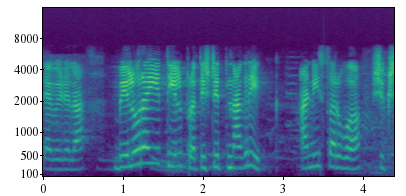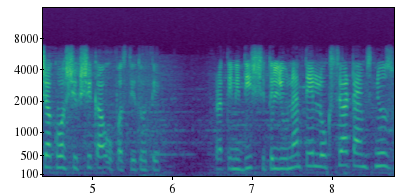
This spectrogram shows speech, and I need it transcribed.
त्यावेळेला बेलोरा येथील प्रतिष्ठित नागरिक आणि सर्व शिक्षक व शिक्षिका उपस्थित होते. प्रतिनिधी शीतल युना ते Loksewa Times News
